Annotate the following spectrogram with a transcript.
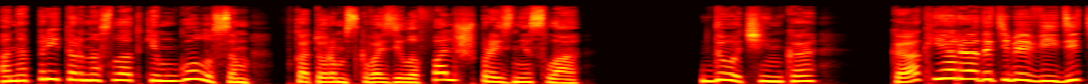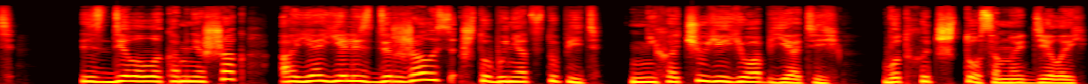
она приторно-сладким голосом, в котором сквозила фальшь, произнесла «Доченька, как я рада тебя видеть!» Сделала ко мне шаг, а я еле сдержалась, чтобы не отступить. Не хочу ее объятий. Вот хоть что со мной делай.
